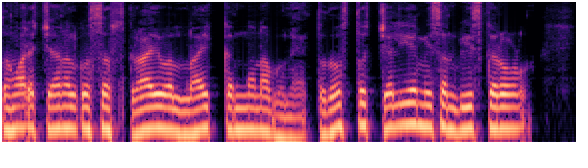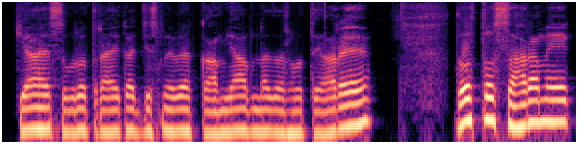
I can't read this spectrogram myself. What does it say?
तो हमारे चैनल को सब्सक्राइब और लाइक करना ना भूलें। तो दोस्तों, चलिए मिशन 20 करोड़ क्या है सुब्रत राय का जिसमें वह कामयाब नज़र होते आ रहे हैं? दोस्तों, सहारा में एक,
